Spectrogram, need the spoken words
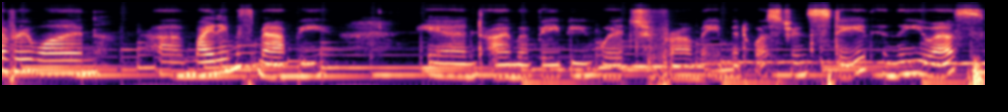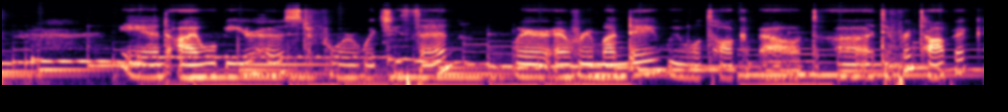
everyone. Uh, my name is Mappy, and I'm a baby witch from a Midwestern state in the US. And I will be your host for Witchy Zen, where every Monday we will talk about uh, a different topic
